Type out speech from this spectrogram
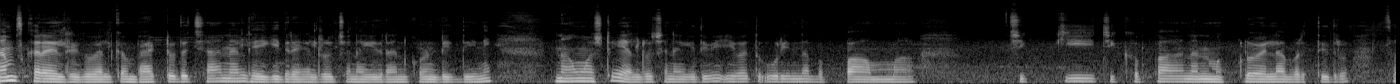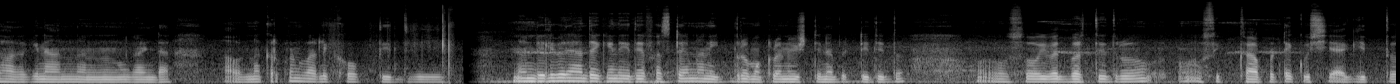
ನಮಸ್ಕಾರ ಎಲ್ರಿಗೂ. Welcome back to the channel ಹೇಗಿದ್ರೆ ಎಲ್ಲರೂ ಚೆನ್ನಾಗಿದ್ರೆ ಅಂದ್ಕೊಂಡಿದ್ದೀನಿ ನಾವು ಅಷ್ಟೇ ಎಲ್ಲರೂ ಚೆನ್ನಾಗಿದ್ದೀವಿ. ಇವತ್ತು ಊರಿಂದ ಪಪ್ಪ ಅಮ್ಮ, ಚಿಕ್ಕಿ, ಚಿಕ್ಕಪ್ಪ ನನ್ನ ಮಕ್ಕಳು ಎಲ್ಲ ಬರ್ತಿದ್ರು. ಸೊ ಹಾಗಾಗಿ ನಾನು ನನ್ನ ಗಂಡ ಅವ್ರನ್ನ ಕರ್ಕೊಂಡು ಬರ್ಲಿಕ್ಕೆ ಹೋಗ್ತಿದ್ವಿ. ನಾನು ಡೆಲಿವರಿ ಆದಕ್ಕಿಂತ ಇದೇ. ಫಸ್ಟ್ ಟೈಮ್ ನಾನು ಇಬ್ಬರು ಮಕ್ಕಳನ್ನು ಇಷ್ಟು ದಿನ ಬಿಟ್ಟಿದ್ದಿದ್ದು ಸೊ ಇವತ್ತು ಬರ್ತಿದ್ರು. ಸಿಕ್ಕಾಪಟ್ಟೆ ಖುಷಿಯಾಗಿತ್ತು.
